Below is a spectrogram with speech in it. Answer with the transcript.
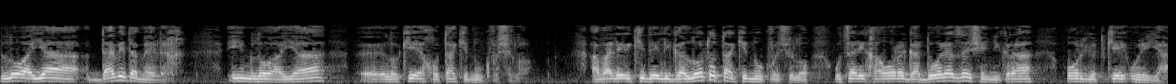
לא היה דוד המלך אם לא היה לוקח אותה כנוקבה שלו. אבל כדי לגלות אותה כנוקבה שלו, הוא צריך האור הגדול הזה שנקרא אור י"ק אוריה.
